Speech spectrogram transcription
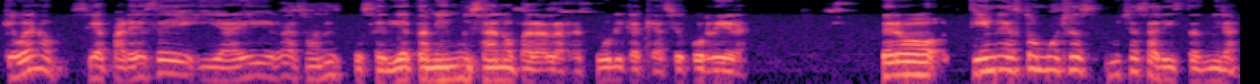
Que bueno, si aparece y hay razones, pues sería también muy sano para la República que así ocurriera. Pero tiene esto muchas, muchas aristas. Mira,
